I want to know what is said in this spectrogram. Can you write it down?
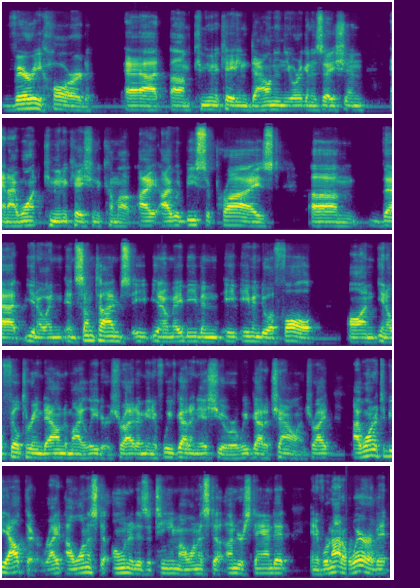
very hard at um, communicating down in the organization and i want communication to come up. I i would be surprised um, that you know, and and sometimes you know maybe even even to a fault on you know filtering down to my leaders right? I mean if we've got an issue or we've got a challenge right? I want it to be out there right? I want us to own it as a team. I want us to understand it. And if we're not aware of it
